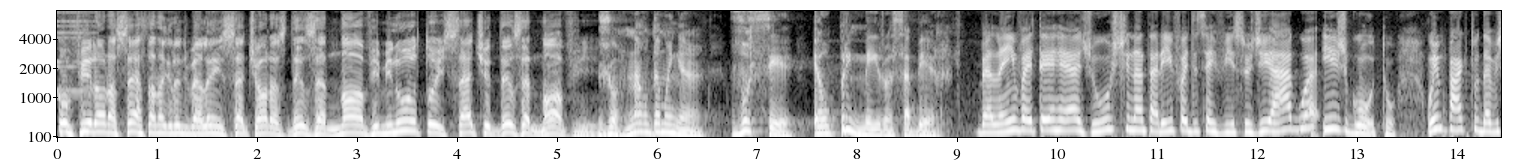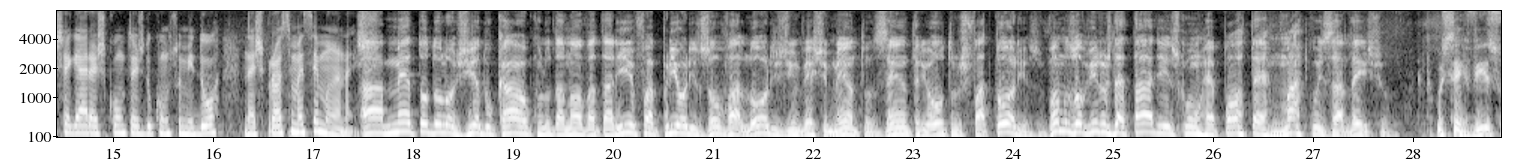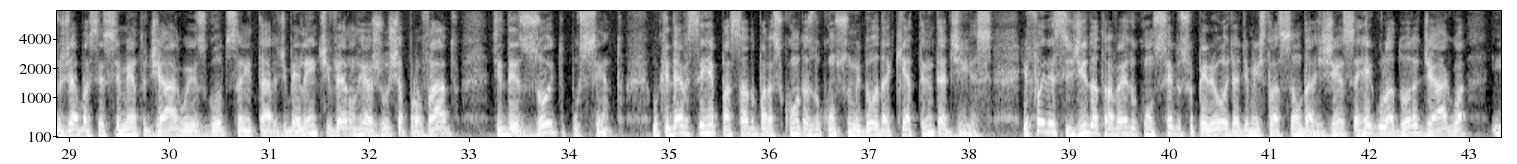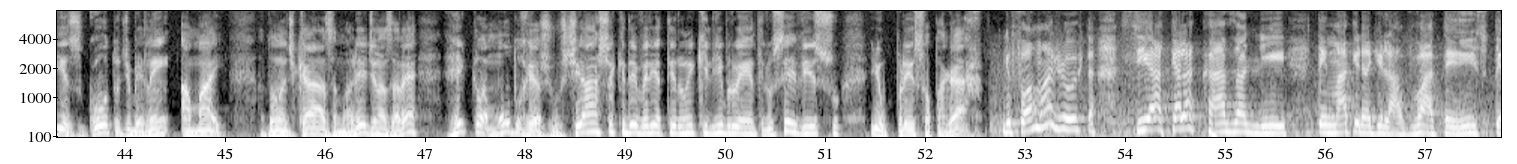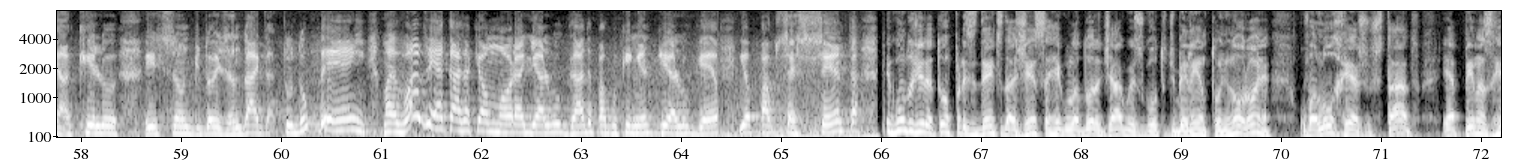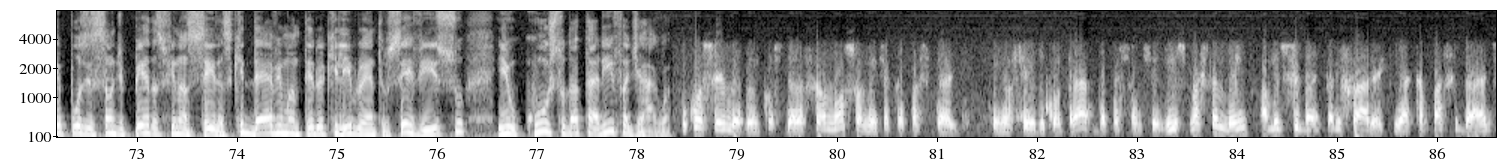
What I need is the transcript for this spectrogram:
Confira a hora certa na Grande Belém, 7 horas 19 minutos, 7 e 19. Jornal da Manhã. Você é o primeiro a saber. Belém vai ter reajuste na tarifa de serviços de água e esgoto. O impacto deve chegar às contas do consumidor nas próximas semanas. A metodologia do cálculo da nova tarifa priorizou valores de investimentos, entre outros fatores. Vamos ouvir os detalhes com o repórter Marcos Aleixo. Os serviços de abastecimento de água e esgoto sanitário de Belém tiveram um reajuste aprovado de 18%, o que deve ser repassado para as contas do consumidor daqui a 30 dias. E foi decidido através do Conselho Superior de Administração da Agência Reguladora de Água e Esgoto de Belém, AMAI. A dona de casa, Maria de Nazaré, reclamou do reajuste e acha que deveria ter um equilíbrio entre o serviço e o preço a pagar. De forma justa. Se aquela casa ali tem máquina de lavar, tem isso, tem aquilo aquilo, e são de dois andares, tudo bem. Mas vá ver a casa que eu moro ali alugada, pago 500 de aluguel e eu pago 60. Segundo o diretor-presidente da Agência Reguladora de Água e Esgoto de Belém, Antônio Noronha, o valor reajustado é apenas reposição de perdas financeiras que deve manter o equilíbrio entre o serviço e o custo da tarifa de água. O Conselho levou em consideração não somente a capacidade financeira do contrato, da prestação de serviço, mas também a modicidade tarifária, que é a capacidade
